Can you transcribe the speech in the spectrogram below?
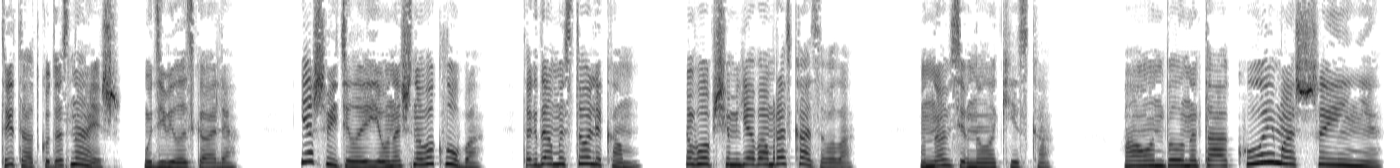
«Ты-то откуда знаешь?» — удивилась Галя. «Я ж видела ее у ночного клуба. Тогда мы с Толиком... В общем, я вам рассказывала». Вновь зевнула киска. «А он был на такой машине!»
